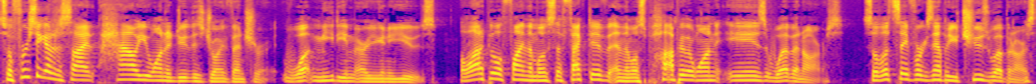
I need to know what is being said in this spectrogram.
So, first, you got to decide how you want to do this joint venture. What medium are you going to use? A lot of people find the most effective and the most popular one is webinars. So, let's say, for example, you choose webinars.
